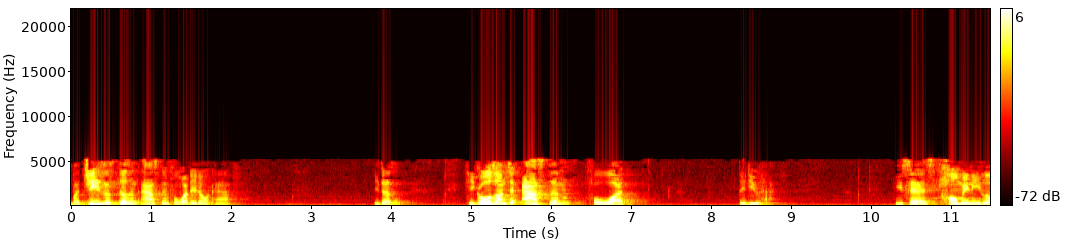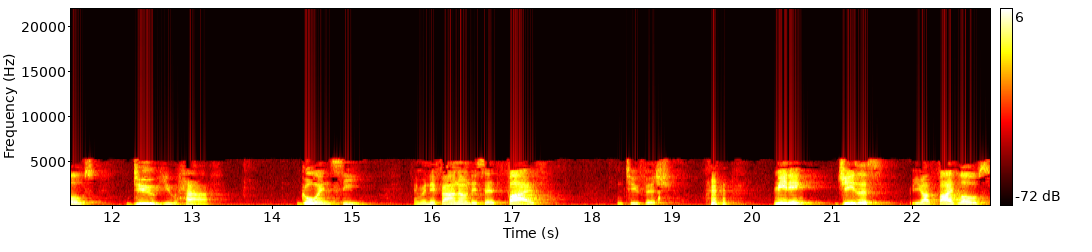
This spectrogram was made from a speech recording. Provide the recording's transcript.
But Jesus doesn't ask them for what they don't have. He doesn't. He goes on to ask them for what they do have. He says, How many loaves do you have? Go and see. And when they found out, they said, Five and two fish. Meaning, Jesus, we got five loaves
